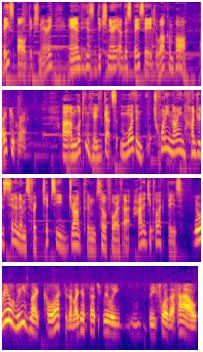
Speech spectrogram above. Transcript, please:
baseball dictionary and his Dictionary of the Space Age. Welcome, Paul. Thank you, Grant. Uh, I'm looking here. You've got more than 2,900 synonyms for tipsy, drunk, and so forth. Uh, how did you collect these? The real reason I collected them, I guess that's really before the how,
